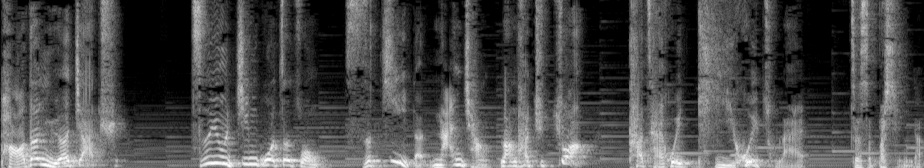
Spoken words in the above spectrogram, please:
跑到女儿家去。只有经过这种实际的南墙，让他去撞，他才会体会出来，这是不行的。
